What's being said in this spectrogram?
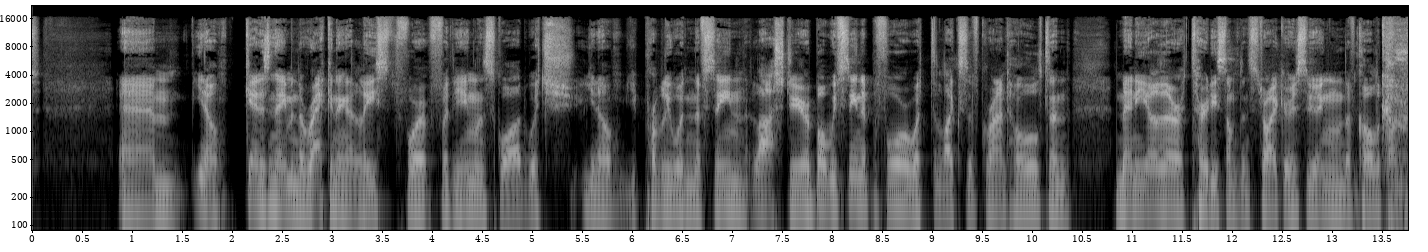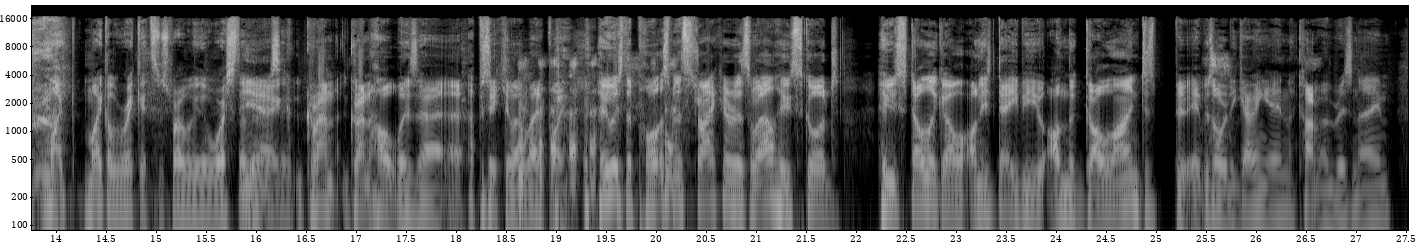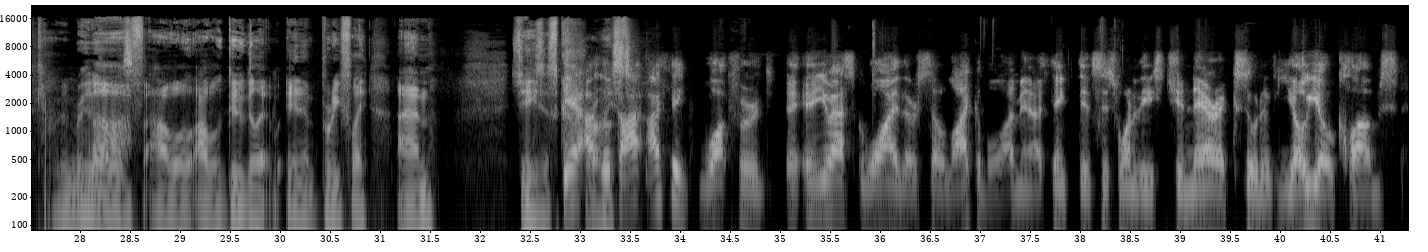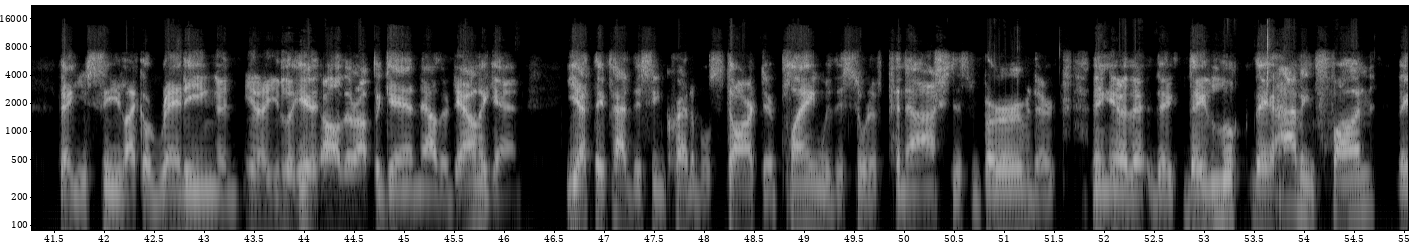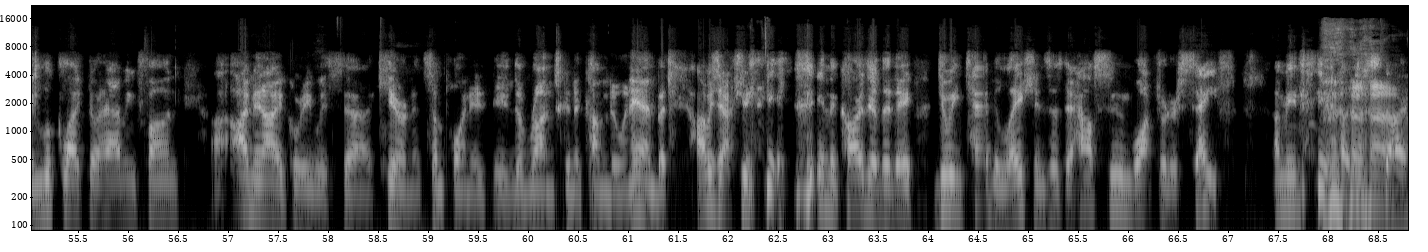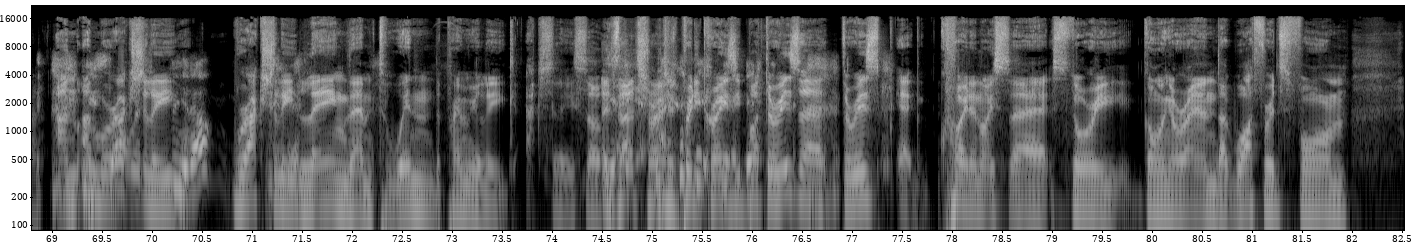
um, you know, get his name in the reckoning at least for for the England squad, which you know you probably wouldn't have seen last year, but we've seen it before with the likes of Grant Holt and many other thirty-something strikers who England have called upon. Mike, Michael Ricketts was probably the worst. I've yeah, Grant Grant Holt was a, a particular low point. who was the Portsmouth striker as well, who scored who stole a goal on his debut on the goal line. Just it was already going in. I can't remember his name. Can't remember who that oh, was. I will I will Google it in a, briefly. Um, Jesus Christ. yeah, look, I, I think Watford. And you ask why they're so likable. I mean, I think it's just one of these generic sort of yo-yo clubs that you see, like a Reading, and you know, you hear, oh, they're up again, now they're down again yet they've had this incredible start. They're playing with this sort of panache, this verve. They're, they, you know, they, they, they look, they're having fun. They look like they're having fun. I mean, I agree with uh, Ciaran. At some point, it, it, the run's going to come to an end. But I was actually in the car the other day doing tabulations as to how soon Watford are safe. I mean, you know, you start, and, and we're actually, with, you know, we're actually laying them to win the Premier League. Actually, so is that true? Which is pretty crazy. But there is a there is a, quite a nice uh, story going around that Watford's form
